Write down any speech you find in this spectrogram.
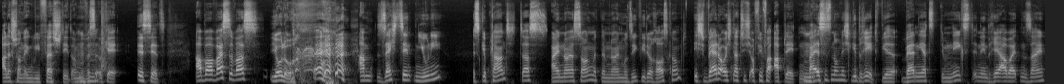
alles schon irgendwie feststeht und wir wissen, okay, ist jetzt. Aber weißt du was? YOLO. Am 16. Juni ist geplant, dass ein neuer Song mit einem neuen Musikvideo rauskommt. Ich werde euch natürlich auf jeden Fall updaten, weil es ist noch nicht gedreht. Wir werden jetzt demnächst in den Dreharbeiten sein.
